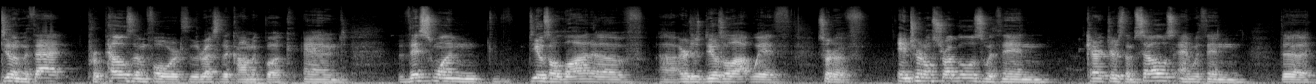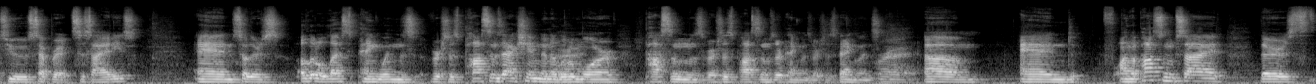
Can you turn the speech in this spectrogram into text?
dealing with that propels them forward through the rest of the comic book and this one deals a lot of uh, or just deals a lot with sort of internal struggles within characters themselves and within the two separate societies and so there's a little less penguins versus possums action and a little more possums versus possums or penguins versus penguins Right. um, and on the possum side, there's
